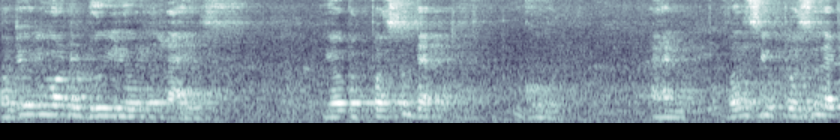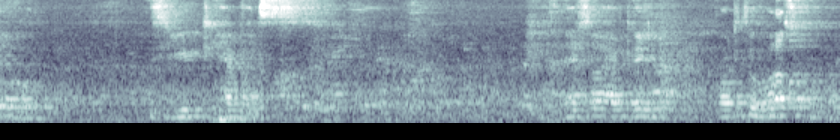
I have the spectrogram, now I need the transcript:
what you want to do your life you who pursue that goal and once you pursue that go it है what is the horoscope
